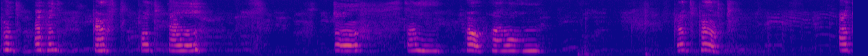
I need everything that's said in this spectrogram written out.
put heaven, best, put down. The sun, po, along. Good put. At,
